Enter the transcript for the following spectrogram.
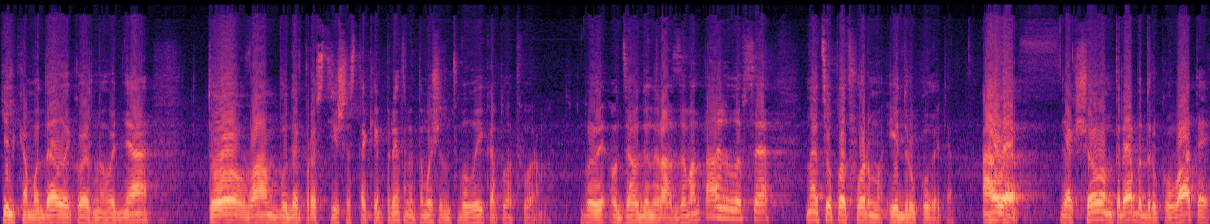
кілька моделей кожного дня, то вам буде простіше з таким принтером, тому що тут велика платформа. Ви от за один раз завантажили все на цю платформу і друкуєте. Але якщо вам треба друкувати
